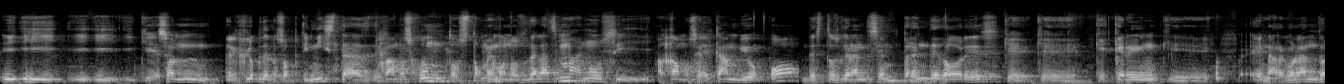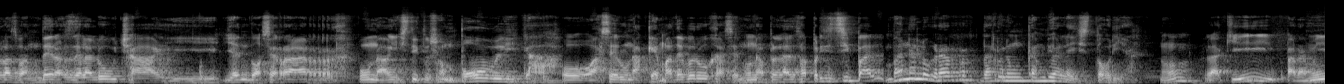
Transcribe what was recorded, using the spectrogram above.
y, que son el club de los optimistas, de vamos juntos, tomémonos de las manos y hagamos el cambio, o de estos grandes emprendedores que, creen que enargolando las banderas de la lucha y yendo a cerrar una institución pública o hacer una quema de brujas en una plaza principal, van a lograr darle un cambio a la historia. ¿No? Aquí para mí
